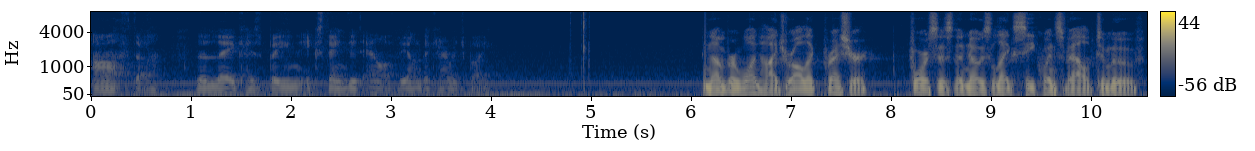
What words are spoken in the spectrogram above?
after the leg has been extended out of the undercarriage bay. Number 1 hydraulic pressure forces the nose leg sequence valve to move.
